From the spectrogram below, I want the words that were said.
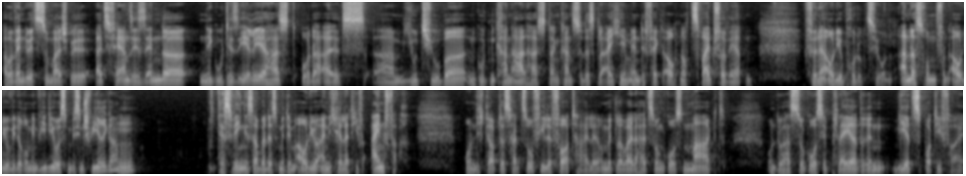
Aber wenn du jetzt zum Beispiel als Fernsehsender eine gute Serie hast oder als ähm, YouTuber einen guten Kanal hast, dann kannst du das Gleiche im mhm. Endeffekt auch noch zweitverwerten für eine Audioproduktion. Andersrum von Audio wiederum in Video ist ein bisschen schwieriger. Mhm. Deswegen ist aber das mit dem Audio eigentlich relativ einfach. Und ich glaube, das hat so viele Vorteile und mittlerweile halt so einen großen Markt und du hast so große Player drin, wie jetzt Spotify,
